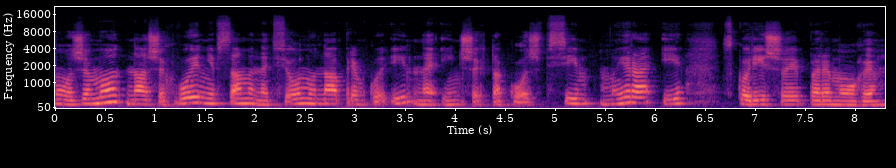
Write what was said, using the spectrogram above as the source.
можемо наших воїнів саме на цьому напрямку і на інших також. Всім мира і скорішої перемоги.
